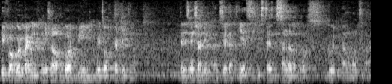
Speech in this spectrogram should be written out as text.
if we're going by the definition of God being the creator of everything, then essentially we can say that yes, He sets the standard of what's good and what's bad.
